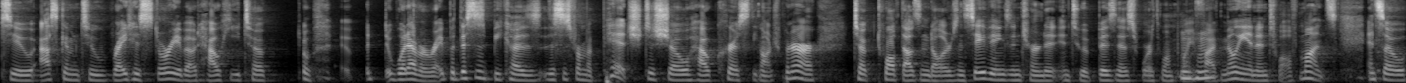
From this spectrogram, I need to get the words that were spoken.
to ask him to write his story about how he took oh, whatever, right? But this is because this is from a pitch to show how Chris, the entrepreneur, took twelve thousand dollars in savings and turned it into a business worth one point five million in twelve months. And so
